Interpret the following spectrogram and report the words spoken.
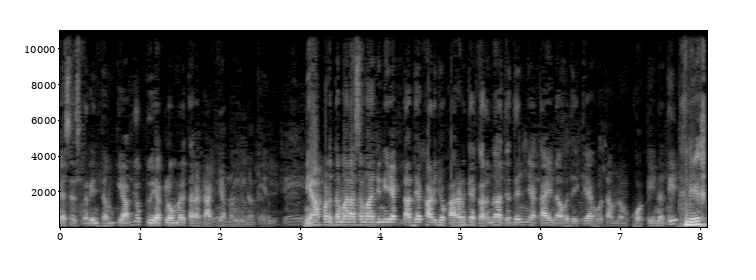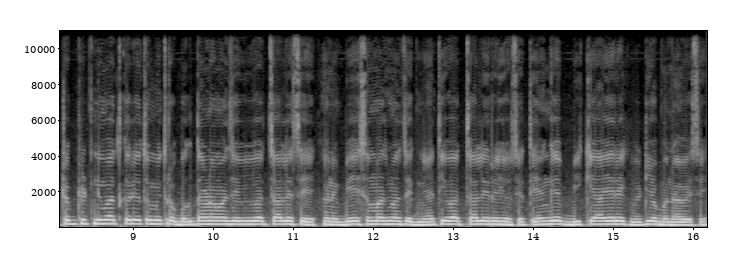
મેસેજ કરીને ધમકી આપજો તું એકલો મેં તારા ટાંટિયા ભાંગી નાખે ત્યાં પણ તમારા સમાજની એકતા દેખાડજો, કારણ કે ઘરના જદે ત્યાં કાંઈ ના વધે કહેવત આમને ખોટી નથી. નેક્સ્ટ અપડેટની વાત કરીએ તો મિત્રો, બગદાણામાં જે વિવાદ ચાલે છે અને બે સમાજમાં જે જ્ઞાતિવાદ ચાલી રહ્યો છે તે અંગે બીકે આયર એક વીડિયો બનાવે છે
